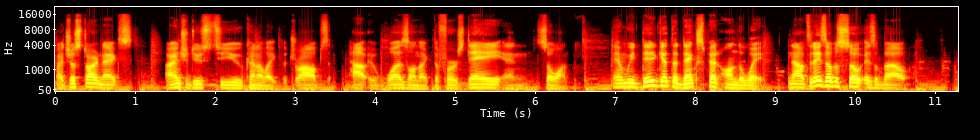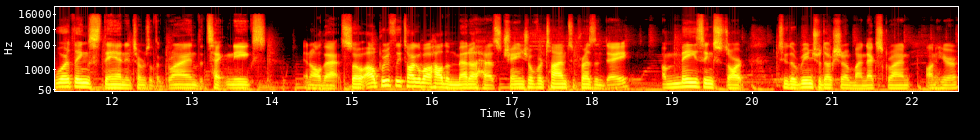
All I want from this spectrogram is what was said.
I just started Nex. I introduced to you kind of like the drops, how it was on like the first day and so on. And we did get the Nex pet on the way. Now today's episode is about where things stand in terms of the grind, the techniques, and all that. So I'll briefly talk about how the meta has changed over time to present day. Amazing start to the reintroduction of my Nex grind on here.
